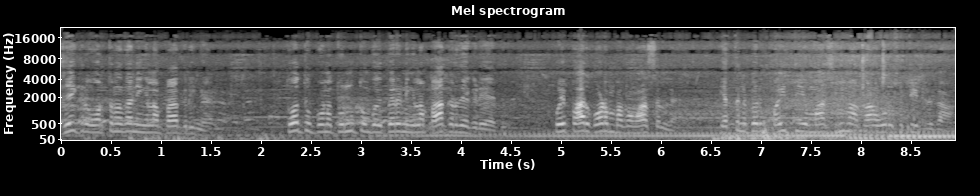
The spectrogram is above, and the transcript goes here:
ஜெயிக்கிற ஒருத்தனை தான் நீங்களாம் பார்க்குறீங்க தோற்று போன தொண்ணூத்தொம்பது பேரை நீங்களாம் பார்க்குறதே கிடையாது. போய் பாரு கோடம்பாக்கம் வாசலில். எத்தனை பேர் பைத்தியமாக சினிமா கனவோடு சுற்றிட்டு இருக்கான்.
